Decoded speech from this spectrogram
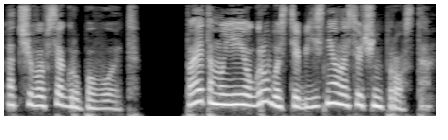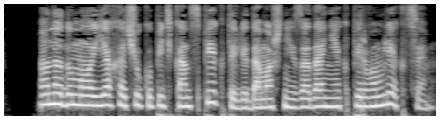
от чего вся группа воет. Поэтому ее грубость объяснялась очень просто. Она думала, я хочу купить конспект или домашние задания к первым лекциям.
